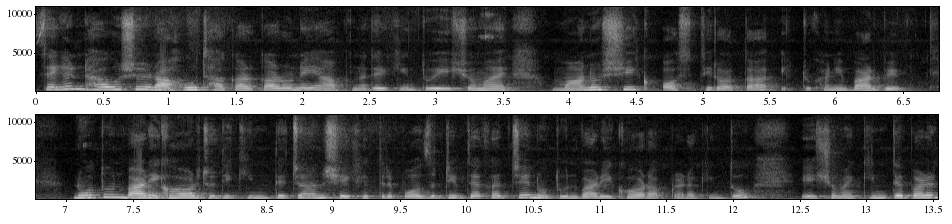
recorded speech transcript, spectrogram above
সেকেন্ড হাউসে রাহু থাকার কারণে আপনাদের কিন্তু এই সময় মানসিক অস্থিরতা একটুখানি বাড়বে। নতুন বাড়ি ঘর যদি কিনতে চান, সেক্ষেত্রে পজিটিভ দেখাচ্ছে, নতুন বাড়ি ঘর আপনারা কিন্তু এই সময় কিনতে পারেন।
